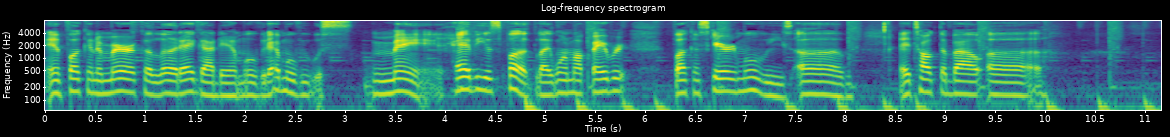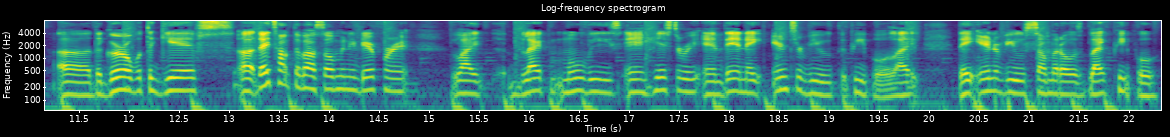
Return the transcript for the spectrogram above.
in fucking America love that goddamn movie. That movie was man heavy as fuck. Like one of my favorite fucking scary movies. Um, they talked about uh uh the girl with the gifts. Uh, they talked about so many different like black movies in history and then they interviewed the people. Like they interviewed some of those black people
